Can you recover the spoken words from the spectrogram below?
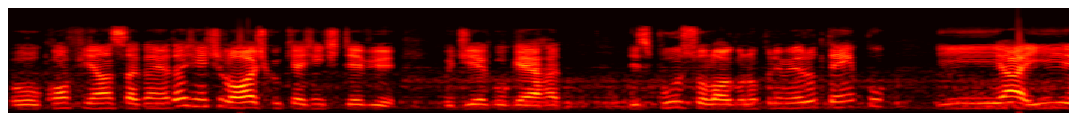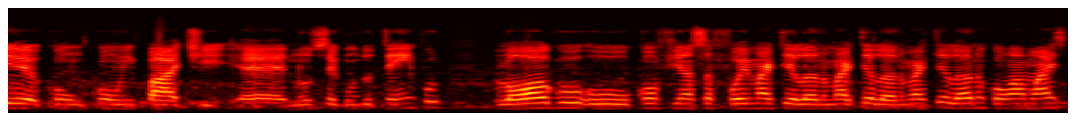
O Confiança ganhou da gente. Lógico que a gente teve o Diego Guerra expulso logo no primeiro tempo e aí com, com empate é, no segundo tempo Logo, o Confiança foi martelando, martelando, martelando, com a mais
